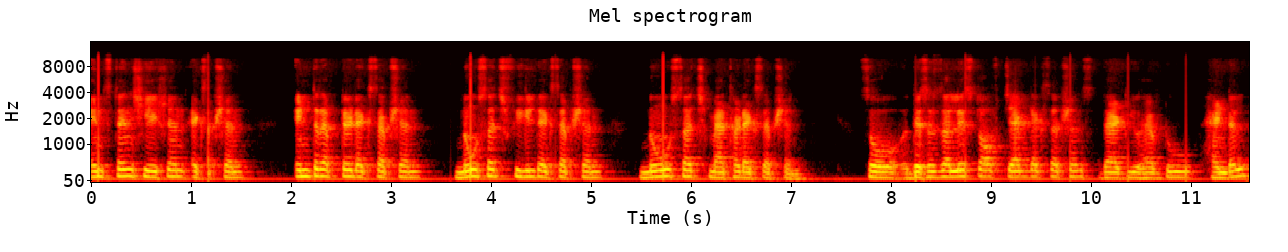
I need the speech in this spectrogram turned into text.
instantiation exception, interrupted exception, no such field exception, no such method exception. So this is the list of checked exceptions that you have to handle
